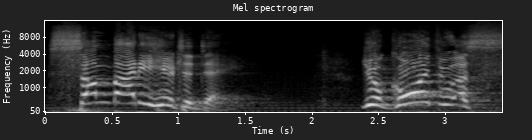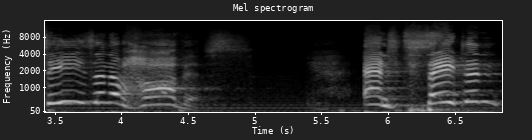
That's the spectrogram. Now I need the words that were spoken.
Somebody here today, you're going through a season of harvest. And Satan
